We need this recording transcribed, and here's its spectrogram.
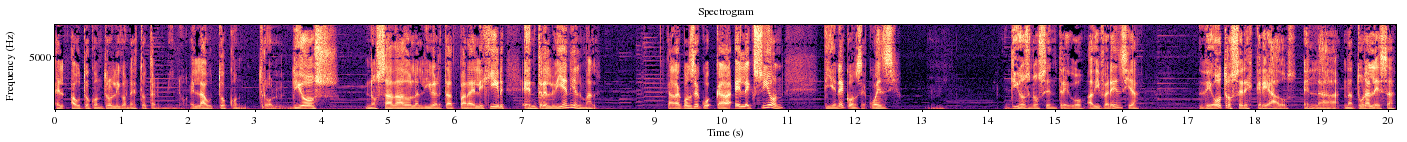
el autocontrol y con esto termino. El autocontrol. Dios nos ha dado la libertad para elegir entre el bien y el mal. Cada, cada elección tiene consecuencia. Dios nos entregó, a diferencia de otros seres creados en la naturaleza,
